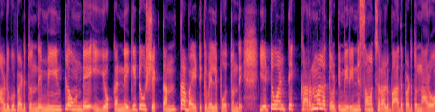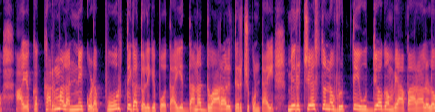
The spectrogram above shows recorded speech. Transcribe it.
అడుగు పెడుతుంది. మీ ఇంట్లో ఉండే ఈ యొక్క నెగిటివ్ శక్తి అంతా బయటికి వెళ్ళిపోతుంది. ఎటువంటి కర్మలతోటి మీరు ఇన్ని సంవత్సరాలు బాధపడుతున్నారో ఆ యొక్క కర్మలన్నీ కూడా పూర్తిగా తొలగిపోతాయి ధన ద్వారాలు తెరుచుకుంటాయి. మీరు చేస్తున్న వృత్తి ఉద్యోగం వ్యాపారాలలో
